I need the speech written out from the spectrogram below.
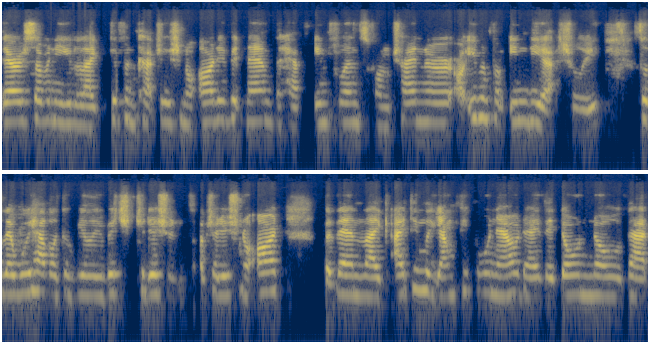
there are so many like different kind of traditional art in Vietnam that have influence from China or even from India actually. So that we have like a really rich tradition of traditional art. But then like I think the young people nowadays they don't know that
